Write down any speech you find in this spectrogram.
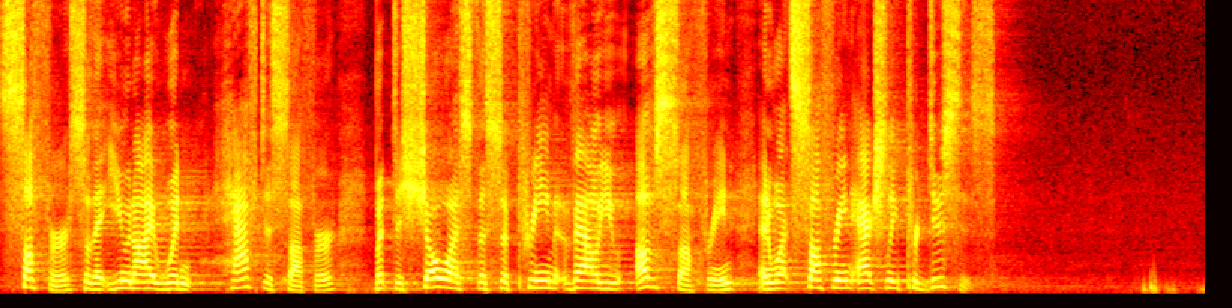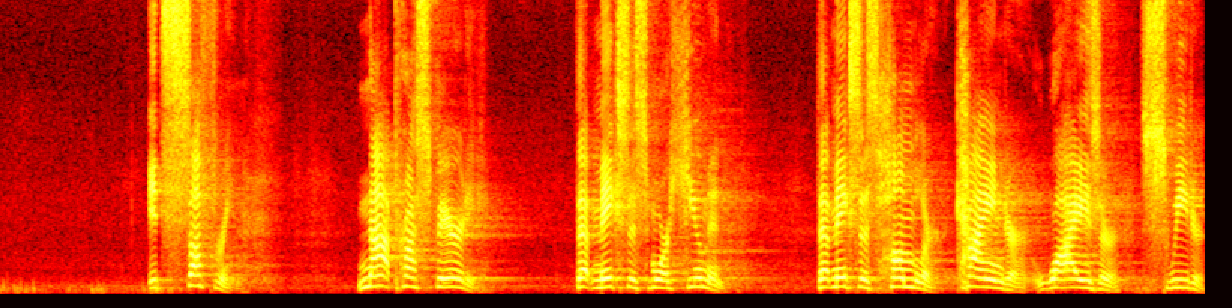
suffer so that you and I wouldn't have to suffer, but to show us the supreme value of suffering and what suffering actually produces. It's suffering, not prosperity, that makes us more human, that makes us humbler, kinder, wiser, sweeter.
